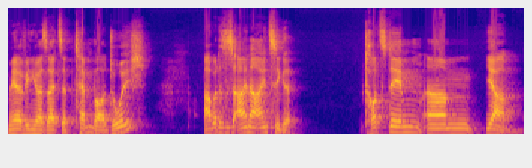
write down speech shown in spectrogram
mehr oder weniger seit September durch. Aber das ist eine einzige. Trotzdem, ähm, ja,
